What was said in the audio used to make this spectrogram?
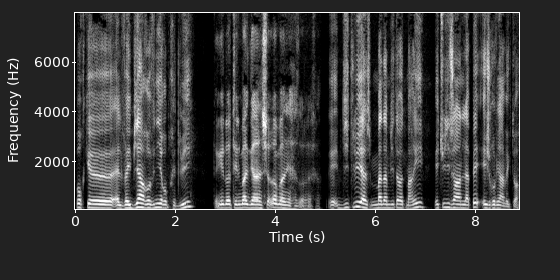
pour qu'elle veuille bien revenir auprès de lui. Dites-lui à Madame, dites à votre mari, étudie le jardin de la paix et je reviens avec toi.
